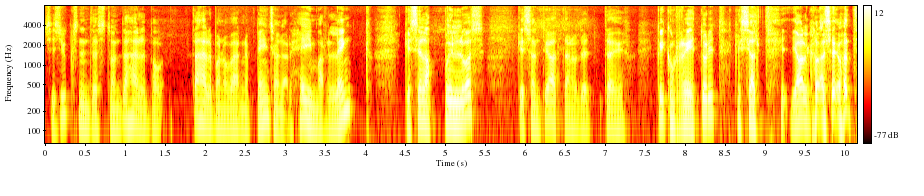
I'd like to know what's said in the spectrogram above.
siis üks nendest on tähelepanu, tähelepanuväärne pensionär Heimar Lenk, kes elab Põlvas, kes on teatanud, et eh, kõik on reeturid, kes sealt jalga lasevad,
